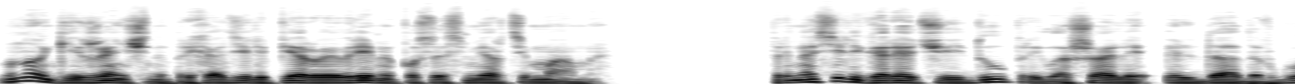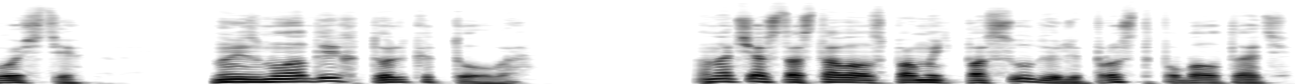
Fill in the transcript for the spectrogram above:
Многие женщины приходили первое время после смерти мамы. Приносили горячую еду, приглашали Эльдада в гости, но из молодых только Това. Она часто оставалась помыть посуду или просто поболтать.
